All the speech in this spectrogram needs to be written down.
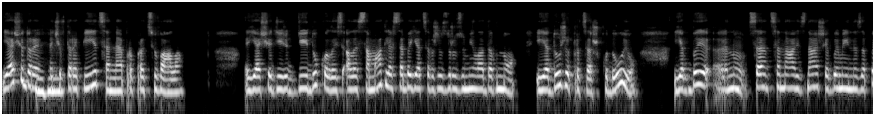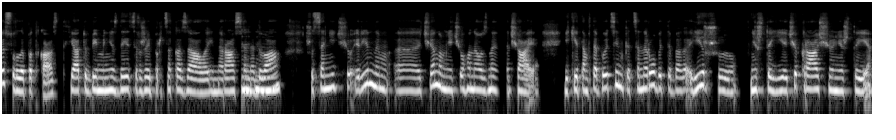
Я ще, до речі, Мгм. в терапії це не пропрацювала. Я ще дій- дійду колись, але сама для себе я це вже зрозуміла давно. І я дуже про це шкодую. Якби е, ну, це, це навіть, знаєш, якби ми і не записували подкаст, я тобі, мені здається, вже і про це казала, і не раз, і не Мгм. два, що це нічого рівним е, чином нічого не означає. Які там в тебе оцінки, це не робить тебе гіршою, ніж ти є, чи кращою, ніж ти є.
